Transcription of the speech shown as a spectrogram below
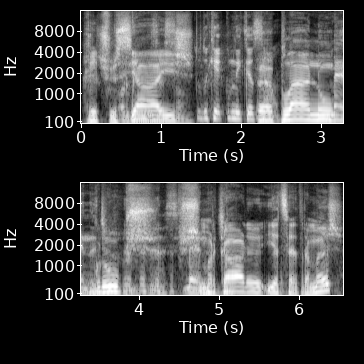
redes sociais, tudo que é comunicação, uh, plano, Manager. grupos, marcar e etc. Mas,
